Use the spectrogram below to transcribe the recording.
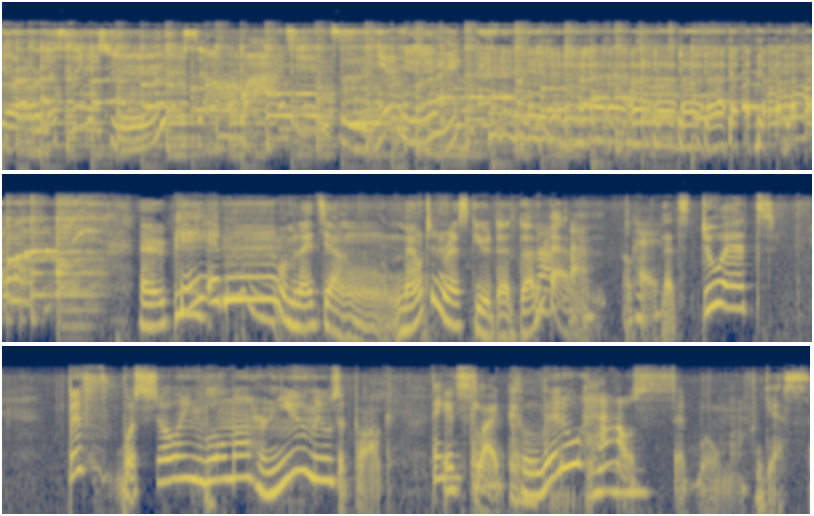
You're listening to 晓华亲子英语。okay, Emma，我们来讲 Mountain Rescue Okay, let's do it. Biff was showing Wilma her new music box. Ding, it's ding, like ding, a little mm. house, said Wilma. Yes.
